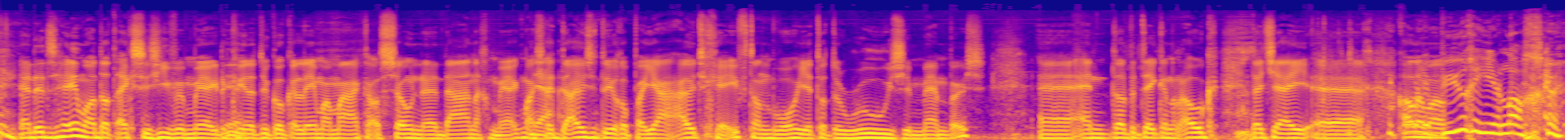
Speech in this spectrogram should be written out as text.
ja, dit is helemaal dat exclusieve merk. Dat kun je natuurlijk ook alleen maar maken als zo'n danig merk. Maar als Ja. je 1000 euro per jaar uitgeeft, dan behoor je tot de Rouge members. Eh, en dat betekent dan ook dat jij eh, allemaal... de buren hier lachen.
